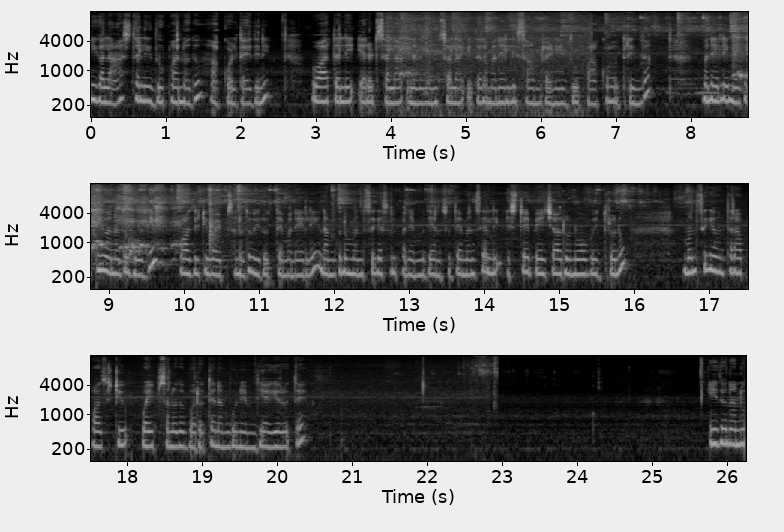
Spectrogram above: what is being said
ಈಗ ಲಾಸ್ಟಲ್ಲಿ ಧೂಪ ಅನ್ನೋದು ಹಾಕ್ಕೊಳ್ತಾ ಇದ್ದೀನಿ. ವಾರದಲ್ಲಿ ಎರಡು ಸಲ, ಇಲ್ಲಾಂದರೆ ಒಂದು ಸಲ ಈ ಥರ ಮನೆಯಲ್ಲಿ ಸಾಂಬ್ರಾಣಿ ಧೂಪ ಹಾಕೊಳ್ಳೋದ್ರಿಂದ ಮನೆಯಲ್ಲಿ ನೆಗೆಟಿವ್ ಅನ್ನೋದು ಹೋಗಿ ಪಾಸಿಟಿವ್ ವೈಬ್ಸ್ ಅನ್ನೋದು ಇರುತ್ತೆ ಮನೆಯಲ್ಲಿ. ನಮಗೂ ಮನಸ್ಸಿಗೆ ಸ್ವಲ್ಪ ನೆಮ್ಮದಿ ಅನಿಸುತ್ತೆ. ಮನಸ್ಸಲ್ಲಿ ಎಷ್ಟೇ ಬೇಜಾರು ನೋವು ಇದ್ರೂ ಮನಸ್ಸಿಗೆ ಒಂಥರ ಪಾಸಿಟಿವ್ ವೈಬ್ಸ್ ಅನ್ನೋದು ಬರುತ್ತೆ, ನಮಗೂ ನೆಮ್ಮದಿಯಾಗಿರುತ್ತೆ. ಇದು ನಾನು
